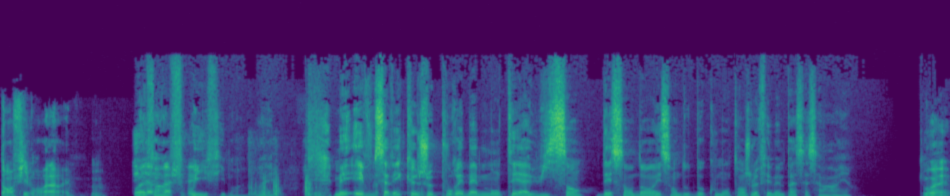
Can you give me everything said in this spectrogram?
En fibre, voilà, ouais. Hmm. Ouais, enfin, oui, fibre, ouais. Hmm. Mais, et vous savez que je pourrais même monter à 800 descendants et sans doute beaucoup montants, je le fais même pas, ça sert à rien. Ouais.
